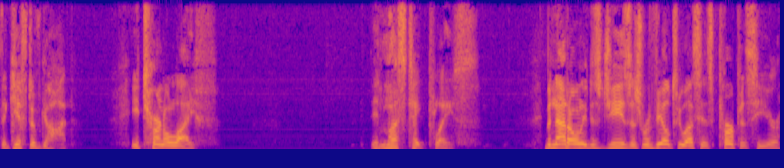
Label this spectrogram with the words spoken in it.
The gift of God, eternal life. It must take place. But not only does Jesus reveal to us his purpose here,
